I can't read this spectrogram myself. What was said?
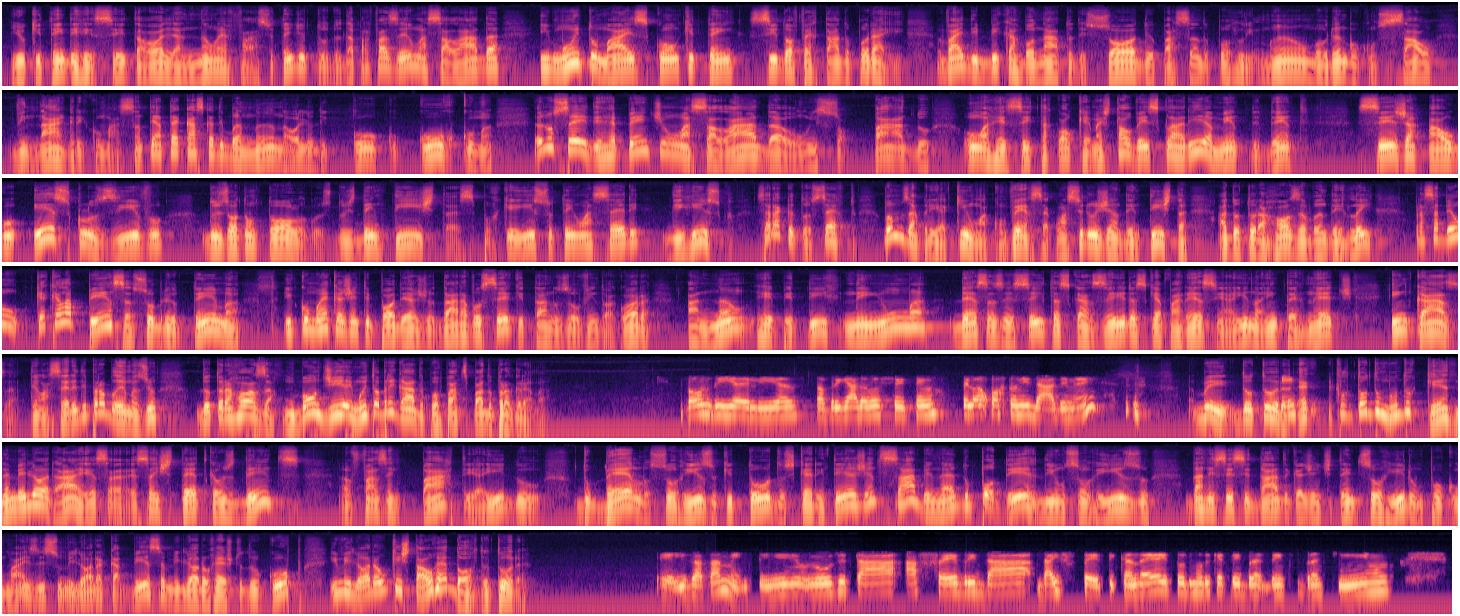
E o que tem de receita, olha, não é fácil. Tem de tudo. Dá para fazer uma salada e muito mais com o que tem sido ofertado por aí. Vai de bicarbonato de sódio, passando por limão, morango com sal, vinagre com maçã, tem até casca de banana, óleo de coco, cúrcuma. Eu não sei, de repente uma salada, um ensopado, uma receita qualquer, mas talvez clareamento de dente seja algo exclusivo dos odontólogos, dos dentistas, porque isso tem uma série de riscos. Será que eu estou certo? Vamos abrir aqui uma conversa com a cirurgiã dentista, a doutora Rosa Vanderlei, para saber o que é que ela pensa sobre o tema e como é que a gente pode ajudar a você que está nos ouvindo agora a não repetir nenhuma dessas receitas caseiras que aparecem aí na internet em casa. Tem uma série de problemas, viu? Doutora Rosa, um bom dia e muito obrigado por participar do programa. Bom dia, Elias. Obrigada a você pela oportunidade, né? Bem, doutora, é, todo mundo quer né, melhorar essa, essa estética. Os dentes uh, fazem parte aí do, do belo sorriso que todos querem ter. A gente sabe né, do poder de um sorriso, da necessidade que a gente tem de sorrir um pouco mais. Isso melhora a cabeça, melhora o resto do corpo e melhora o que está ao redor, doutora. É, exatamente. Hoje está a febre da, da estética, né? Todo mundo quer ter dentes branquinhos,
